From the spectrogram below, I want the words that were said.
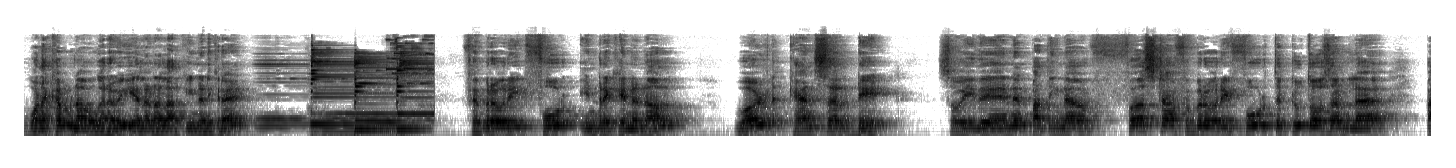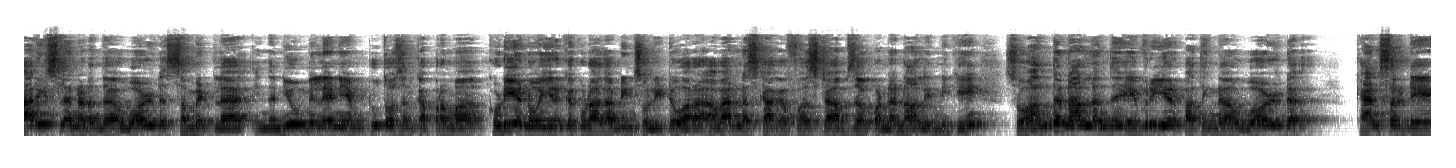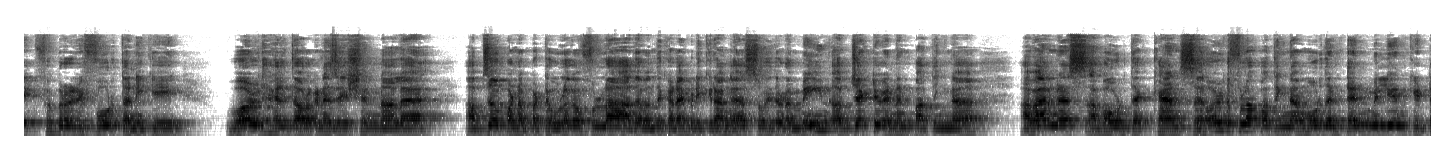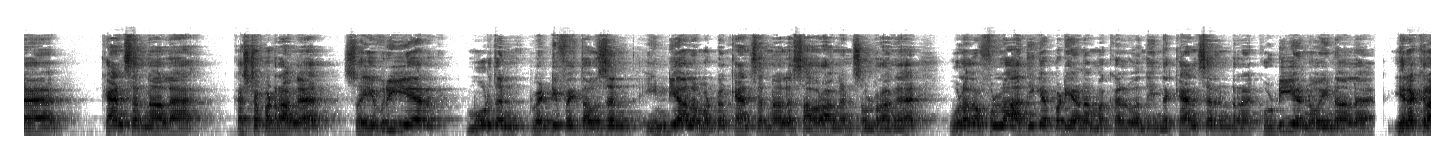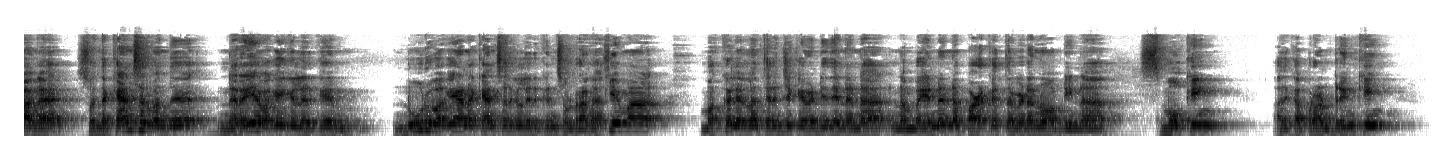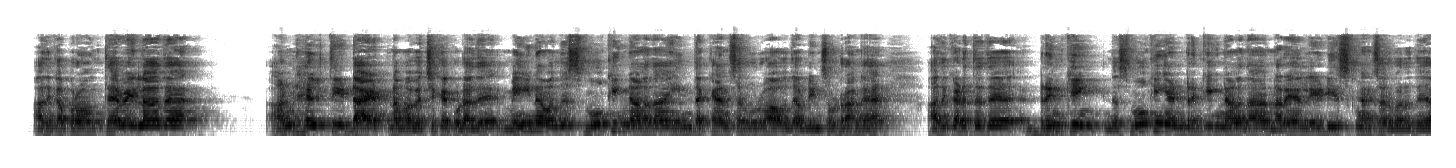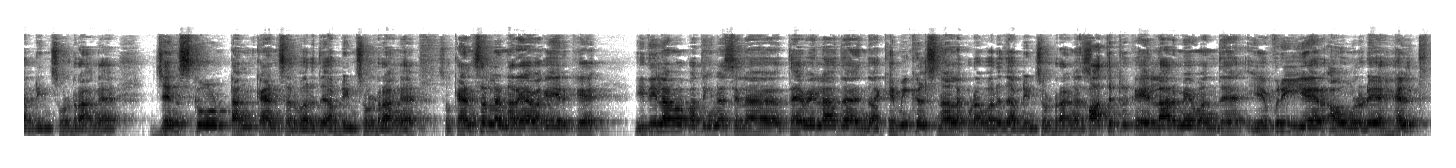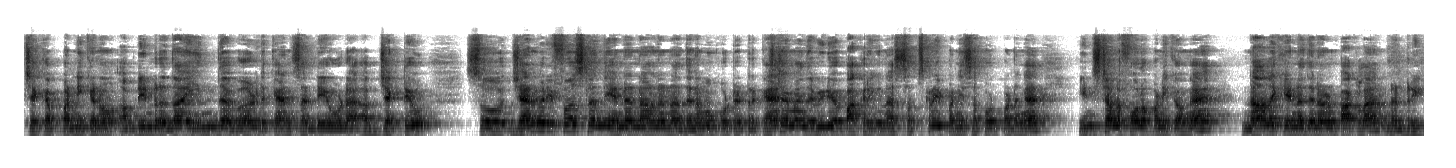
வணக்கம் நான் உங்கள் ரவி. எல்லாம் நல்லா இருக்கீங்கன்னு நினைக்கிறேன். பிப்ரவரி ஃபோர் இன்றைக்கு என்ன நாள்? வேர்ல்ட் கேன்சர் டே ஸோ இது என்னன்னு பார்த்தீங்கன்னா first of February fourth two தௌசண்டில் பாரிஸில் நடந்த வேர்ல்டு சம்மிட்டில் இந்த நியூ மில்லேனியம் டூ தௌசண்ட்க்கு அப்புறமா கொடிய நோய் இருக்கக்கூடாது அப்படின்னு சொல்லிட்டு வர அவேர்னஸ்க்காக ஃபர்ஸ்ட்டாக அப்சர்வ் பண்ண நாள் இன்னைக்கு. ஸோ அந்த நாள்லேருந்து எவ்ரி இயர் பார்த்தீங்கன்னா world cancer day February fourth அன்னைக்கு வேர்ல்டு ஹெல்த் ஆர்கனைசேஷன்னால் அப்சர்வ் பண்ணப்பட்ட உலகம் ஃபுல்லாக அதை வந்து கடைபிடிக்கிறாங்க. ஸோ இதோட மெயின் அப்ஜெக்டிவ் என்னன்னு பார்த்தீங்கன்னா awareness about the cancer world ஃபுல்லாக பார்த்தீங்கன்னா மோர் தென் டென் மில்லியன் கிட்ட கேன்சர்னால கஷ்டப்படுறாங்க. So every year more than twenty five thousand இந்தியாவில் மட்டும் கேன்சர்னால சாவறாங்கன்னு சொல்கிறாங்க உலகம் ஃபுல்லாக அதிகப்படியான மக்கள் வந்து இந்த கேன்சர்ன்ற கொடிய நோயினால் இறக்குறாங்க. ஸோ இந்த கேன்சர் வந்து நிறைய வகைகள் இருக்குது நூறு வகையான கேன்சர்கள் இருக்குன்னு சொல்கிறாங்க முக்கியமாக மக்கள் எல்லாம் தெரிஞ்சுக்க வேண்டியது என்னென்னா நம்ம என்னென்ன பழக்கத்தை விடணும் அப்படின்னா ஸ்மோக்கிங் அதுக்கப்புறம் ட்ரிங்கிங் அதுக்கப்புறம் தேவையில்லாத அன்ஹெல்தி டயட் நம்ம வச்சுக்க கூடாது. மெயினாக வந்து ஸ்மோக்கிங்னால தான் இந்த கேன்சர் உருவாகுது அப்படின்னு சொல்கிறாங்க அதுக்கு அடுத்தது ட்ரிங்கிங் இந்த ஸ்மோக்கிங் அண்ட் ட்ரிங்கிங்னால தான் நிறைய லேடிஸ் கேன்சர் வருது அப்படின்னு சொல்கிறாங்க ஜென்ஸ்க்கும் டங் கேன்சர் வருது அப்படின்னு சொல்கிறாங்க ஸோ கேன்சரில் நிறைய வகை இருக்குது இது இல்லாமல் பார்த்தீங்கன்னா சில தேவையில்லாத இந்த கெமிக்கல்ஸ்னால கூட வருது அப்படின்னு சொல்கிறாங்க பார்த்துட்டு இருக்க எல்லாருமே வந்து எவ்ரி இயர் அவங்களுடைய ஹெல்த் செக்அப் பண்ணிக்கணும் அப்படின்றது தான் இந்த வேர்ல்டு கேன்சர் டேவோட அப்ஜெக்டிவ் ஸோ ஜனவரி ஃபர்ஸ்ட்லேருந்து என்ன நாள்னு நான் தினமும் போட்டுட்ருக்கேன் இந்த வீடியோ பார்க்குறீங்கன்னா சப்ஸ்கிரைப் பண்ணி சப்போர்ட் பண்ணுங்கள் இன்ஸ்டாவில் ஃபாலோ பண்ணிக்கோங்க. நாளைக்கு என்ன தினம்னு பார்க்கலாம். நன்றி.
